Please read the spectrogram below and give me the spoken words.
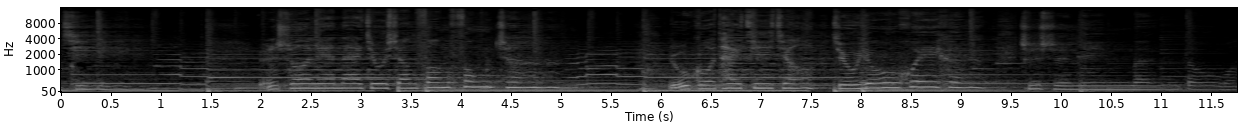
急。人说恋爱就像放风筝，如果太计较就有悔恨。只是你们都忘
